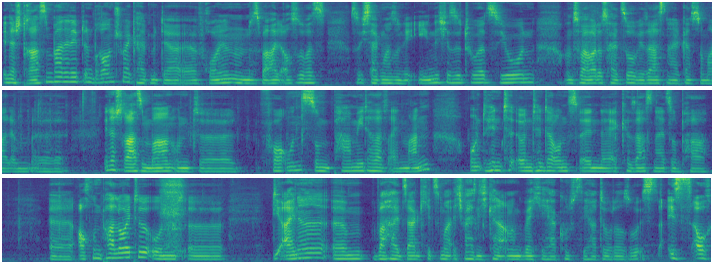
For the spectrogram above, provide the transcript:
in der Straßenbahn erlebt in Braunschweig, halt mit der äh, Freundin und das war halt auch sowas, so ich sag mal so eine ähnliche Situation. Und zwar war das halt so, wir saßen halt ganz normal im, äh, in der Straßenbahn und äh, vor uns, so ein paar Meter, saß ein Mann und, hint und hinter uns in der Ecke saßen halt so ein paar, äh, auch ein paar Leute und äh, die eine ähm, war halt, sage ich jetzt mal, ich weiß nicht, keine Ahnung, welche Herkunft sie hatte oder so. Ist, ist auch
